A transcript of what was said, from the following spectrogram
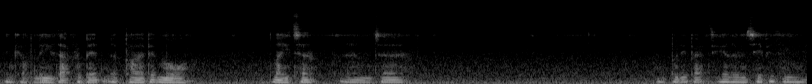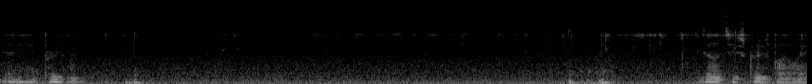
I think I'll leave that for a bit and apply a bit more later and, uh, and put it back together and see if it's any improvement. These other two screws, by the way,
